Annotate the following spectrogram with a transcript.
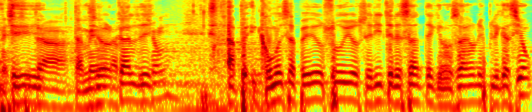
Necesita también señor alcalde, como es a pedido suyo, sería interesante que nos haga una explicación,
